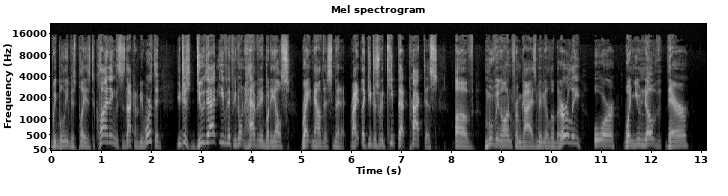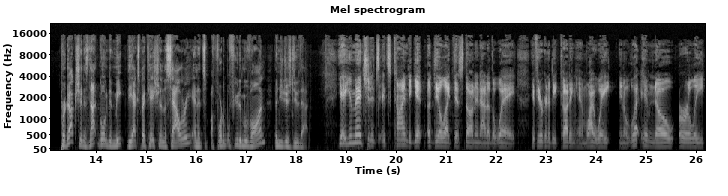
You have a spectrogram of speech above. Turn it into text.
we believe his play is declining. This is not going to be worth it. You just do that even if you don't have anybody else right now this minute, right? Like you just want to keep that practice of moving on from guys maybe a little bit early or when you know that their production is not going to meet the expectation and the salary and it's affordable for you to move on, then you just do that. Yeah, you mentioned it's it's kind to get a deal like this done and out of the way. If you're going to be cutting him, why wait? You know, let him know early,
